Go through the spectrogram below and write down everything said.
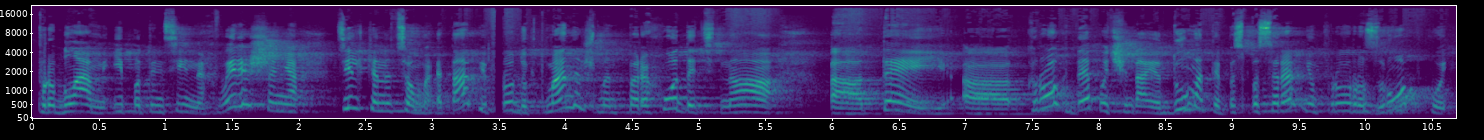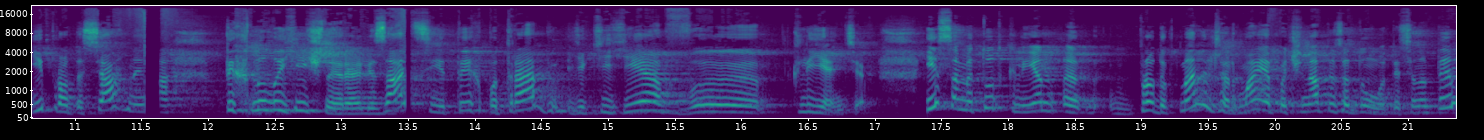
Ем, проблем і потенційних вирішення, тільки на цьому етапі продукт менеджмент переходить на а, той а, крок, де починає думати безпосередньо про розробку і про досягнення технологічної реалізації тих потреб, які є в клієнтів. І саме тут клієнт продукт менеджер має починати задумуватися над тим.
